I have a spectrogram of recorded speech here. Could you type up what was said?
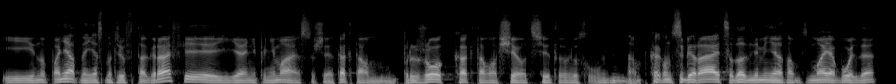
и, ну, понятно, я смотрю фотографии, я не понимаю, слушай, а как там прыжок, как там вообще вот все это, там, как он собирается, да, для меня там моя боль, да,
